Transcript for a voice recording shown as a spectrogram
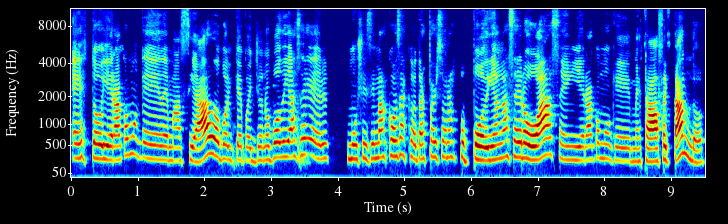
esto y era como que demasiado porque pues yo no podía hacer muchísimas cosas que otras personas podían hacer o hacen y era como que me estaba afectando.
